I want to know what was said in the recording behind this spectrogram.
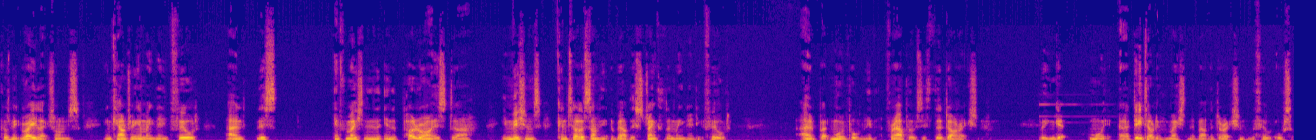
cosmic ray electrons encountering a magnetic field, and this information in the, in the polarized uh, emissions can tell us something about the strength of the magnetic field, and but more importantly, for our purposes, the direction. We can get more uh, detailed information about the direction of the field also.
